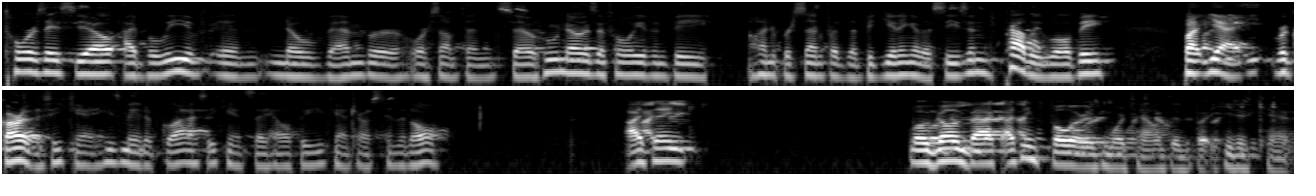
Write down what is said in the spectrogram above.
tore his ACL, I believe, in November or something. So who knows if he'll even be 100% for the beginning of the season? He probably will be. But yeah, regardless, he can't. He's made of glass. He can't stay healthy. You can't trust him at all. I think. Well, going back, I think Fuller is more talented, but he just can't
